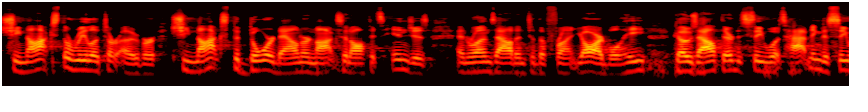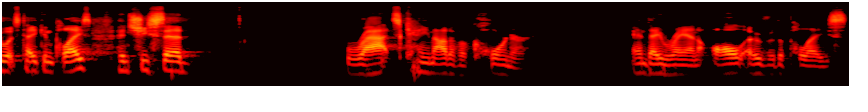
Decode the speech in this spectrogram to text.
she knocks the realtor over, she knocks the door down or knocks it off its hinges, and runs out into the front yard. Well, he goes out there to see what's happening, to see what's taking place, and she said, Rats came out of a corner and they ran all over the place,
